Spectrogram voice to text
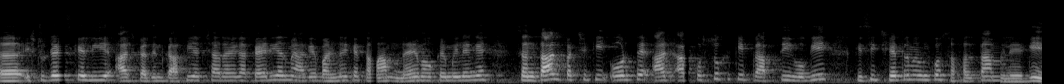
स्टूडेंट्स के लिए आज का दिन काफ़ी अच्छा रहेगा। कैरियर में आगे बढ़ने के तमाम नए मौके मिलेंगे। संतान पक्ष की ओर से आज आपको सुख की प्राप्ति होगी। किसी क्षेत्र में उनको सफलता मिलेगी।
